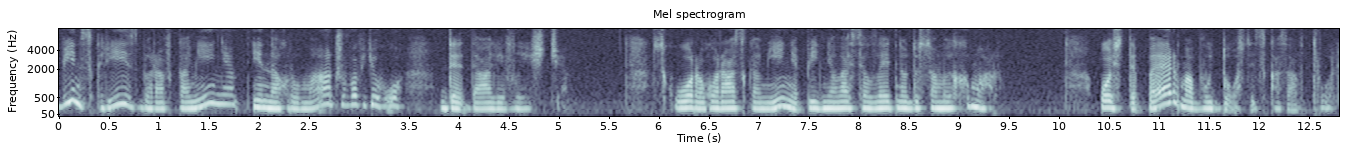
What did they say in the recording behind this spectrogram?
Він скрізь збирав каміння і нагромаджував його дедалі вище. Скоро гора з каміння піднялася ледь не до самих хмар. Ось тепер, мабуть, досить, сказав троль.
